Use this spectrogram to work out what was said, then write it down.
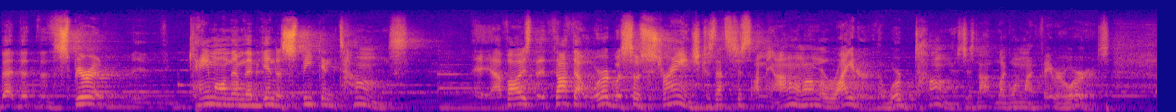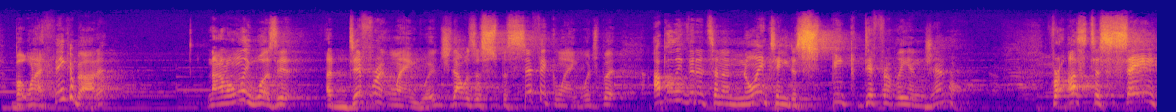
that the, the Spirit came on them, they began to speak in tongues. I've always thought that word was so strange because that's just, I mean, I don't know, I'm a writer. The word tongue is just not like one of my favorite words. But when I think about it, not only was it a different language, that was a specific language, but I believe that it's an anointing to speak differently in general for us to say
